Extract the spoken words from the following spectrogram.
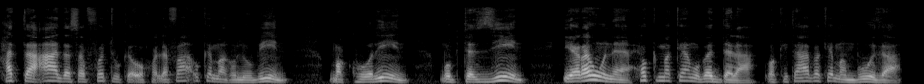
حتى عاد صفوتك وخلفاؤك مغلوبين مقهورين مبتزين يرون حكمك مبدلا وكتابك منبوذا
